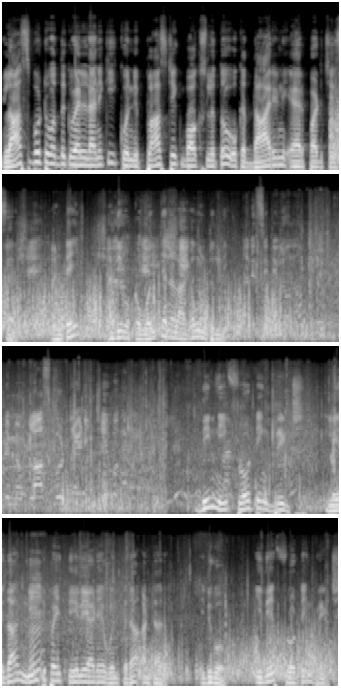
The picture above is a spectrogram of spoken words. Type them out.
గ్లాస్ బోట్ వద్దకు వెళ్ళడానికి కొన్ని ప్లాస్టిక్ బాక్సులతో ఒక దారిని ఏర్పాటు చేశారు. అంటే అది ఒక వంతెనలాగా ఉంటుంది. దీన్ని ఫ్లోటింగ్ బ్రిడ్జ్ లేదా నీటిపై తేలియాడే వంతెన అంటారు. ఇదిగో ఇదే ఫ్లోటింగ్ బ్రిడ్జ్.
